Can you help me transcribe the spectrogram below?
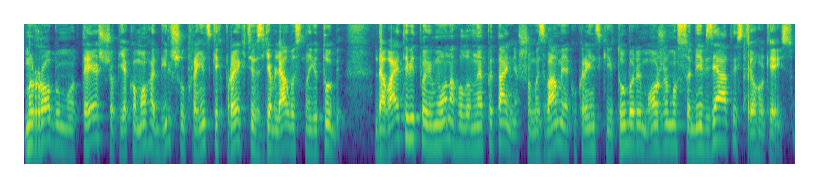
Ми робимо те, щоб якомога більше українських проєктів з'являлось на Ютубі. Давайте відповімо на головне питання, що ми з вами, як українські ютубери, можемо собі взяти з цього кейсу.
